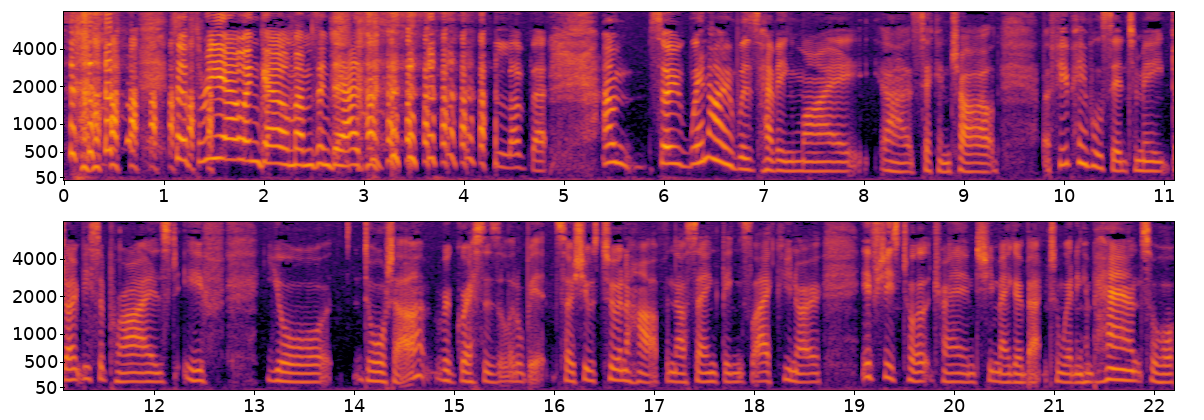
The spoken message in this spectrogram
so three hour and go, mums and dads. I love that. Um, so when I was having my uh, second child, a few people said to me, don't be surprised if your daughter regresses a little bit. So she was two and a half, and they were saying things like, you know, if she's toilet trained, she may go back to wetting her pants, or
